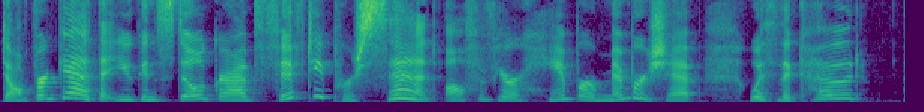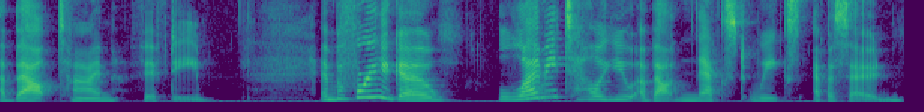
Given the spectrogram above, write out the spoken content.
don't forget that you can still grab 50% off of your hamper membership with the code AboutTime50. And before you go, let me tell you about next week's episode.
